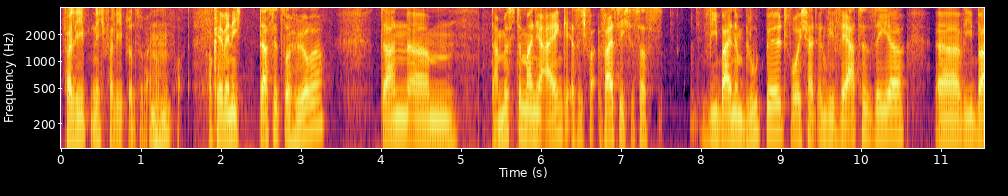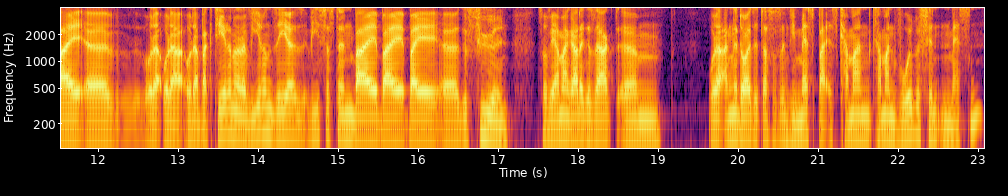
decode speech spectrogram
verliebt, nicht verliebt und so weiter und so fort. Okay, wenn ich das jetzt so höre, dann, ähm, dann müsste man ja eigentlich, also ich weiß nicht, ist das wie bei einem Blutbild, wo ich halt irgendwie Werte sehe, äh, wie bei äh, oder, oder, oder Bakterien oder Viren sehe, wie ist das denn bei, bei, bei äh, Gefühlen? So, wir haben ja gerade gesagt, ähm, oder angedeutet, dass das irgendwie messbar ist. Kann man, kann man Wohlbefinden messen?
